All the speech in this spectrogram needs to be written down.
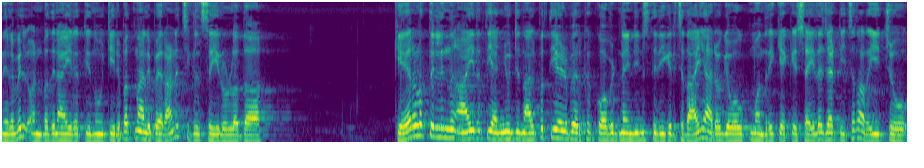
നിലവിൽ ഒൻപതിനായിരത്തി നൂറ്റി ഇരുപത്തിനാല് പേരാണ് ചികിത്സയിലുള്ളത്. കേരളത്തിൽ നിന്ന് ആയിരത്തി അഞ്ഞൂറ്റി നാൽപ്പത്തിയേഴ് പേർക്ക് കോവിഡ് നയന്റീൻ സ്ഥിരീകരിച്ചതായി ആരോഗ്യവകുപ്പ് മന്ത്രി കെ കെ ശൈലജ ടീച്ചർ അറിയിച്ചു.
